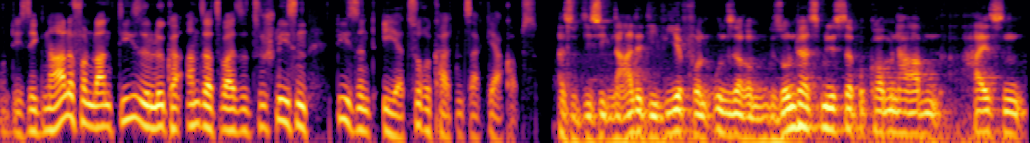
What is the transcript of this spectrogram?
Und die Signale vom Land, diese Lücke ansatzweise zu schließen, die sind eher zurückhaltend, sagt Jakobs. Also die Signale, die wir von unserem Gesundheitsminister bekommen haben, heißen,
